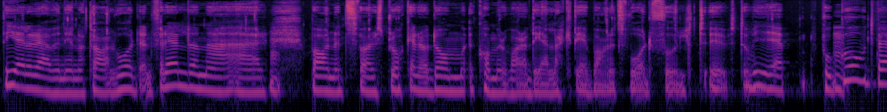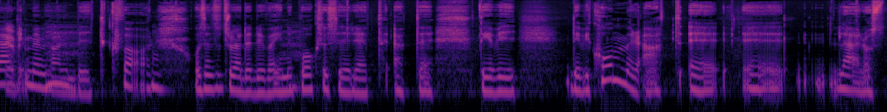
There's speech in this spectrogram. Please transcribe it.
det gäller även i natalvården. Föräldrarna är mm. barnets förespråkare och de kommer att vara del delaktiga i barnets vård fullt ut. Och vi är på mm. god väg, men vi har en mm. bit kvar. Mm. Och sen så tror jag det du var inne på också, Siri, att, att eh, det, vi, det vi kommer att eh, eh, lära oss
